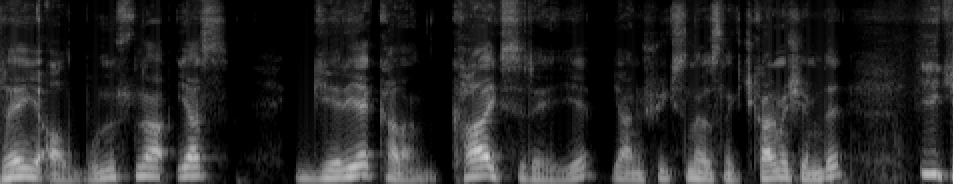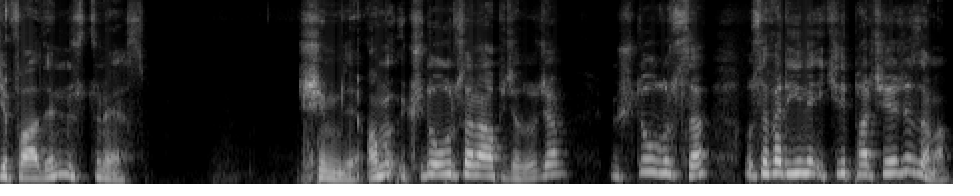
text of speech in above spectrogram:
R'yi al bunun üstüne yaz. Geriye kalan K eksi R'yi yani şu ikisinin arasındaki çıkarma işleminde ilk ifadenin üstüne yaz. Şimdi ama üçlü olursa ne yapacağız hocam? Üçlü olursa bu sefer yine ikili parça ayıracağız ama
